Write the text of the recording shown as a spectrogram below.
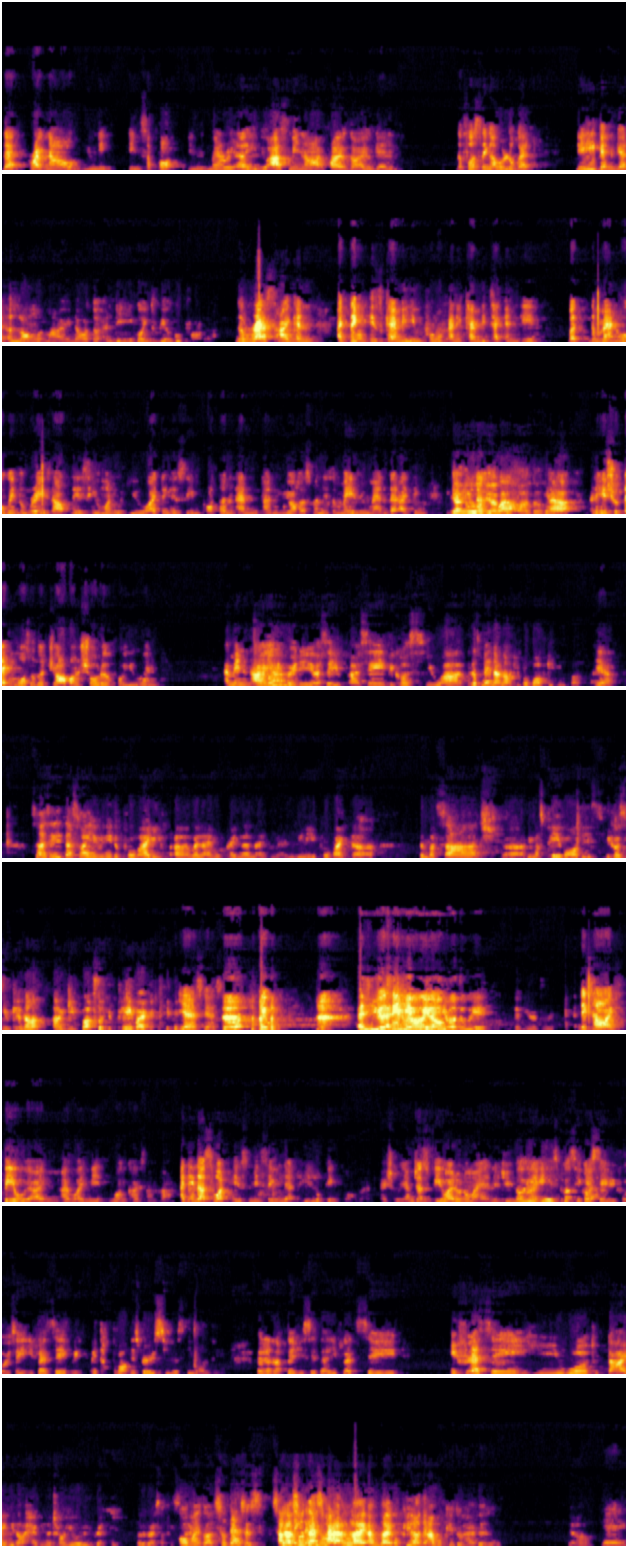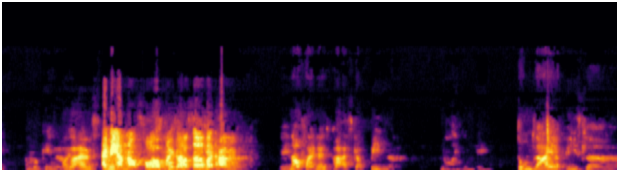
that right now you need in support in marriage uh, if you ask me now i find a guy again the first thing i will look at did he can get along with my daughter and did he going to be a good father The rest I can, I think it can be improved and it can be take and give. But the man who are going to raise up this human with you, I think is important. And and your husband is amazing man that I think he Yeah, can do that be a good well. father. Yeah, and he should take most of the job on shoulder for you. And I mean, I I, told him already. I say, I say because you are because men are not capable of giving birth. right? yeah, So I say that's why you need to provide. If uh, when I'm pregnant, I, you need to provide the the massage. The, you must pay for all this because you cannot uh, give birth, so you pay for everything. yes, yes. He- And he, You and see, he, he will, will- and he will do it. And he will do it. This how I feel. yeah, I I, I meet one Santa. I think that's what is missing that he looking for. Actually, I'm just feel I don't know my energy. No, right. he is because he got Yeah. say before. He say if let's say we, we talked about this very seriously one day, and then after he said that if let's say if let's say he were to die without having a child, he will regret it for the rest of his Oh life. Oh my god! So that is Yeah, something so that that's why I'm to. like I'm like okay, lah, then I'm okay to have it. lor. Yeah. I'm looking yeah for but. I'm, I mean, I'm not force my daughter, but I'm. lah. not finance part. I scared pain. lah. No, I don't think. Don't lie, please lah.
